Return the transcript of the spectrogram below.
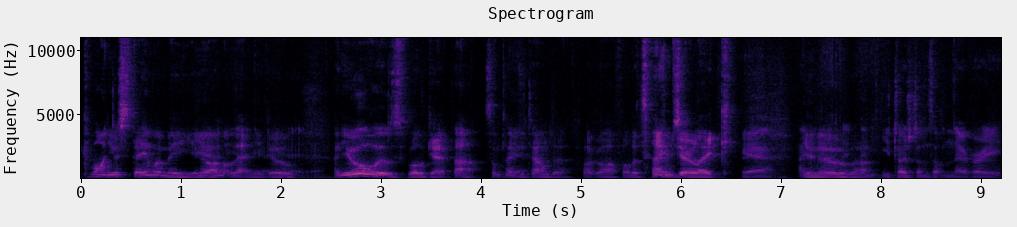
come on you're staying with me you know I'm not letting yeah, you go Yeah, and you always will get that sometimes you tell them to fuck off other times you're like yeah. You know, and- uh, and you touched on something there very,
